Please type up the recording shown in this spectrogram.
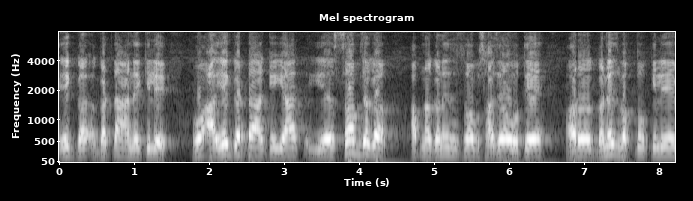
एक घटना आने के लिए, वो एक घटना आके यार ये सब जगह अपना गणेश उत्सव साझा होते हैं, और गणेश भक्तों के लिए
